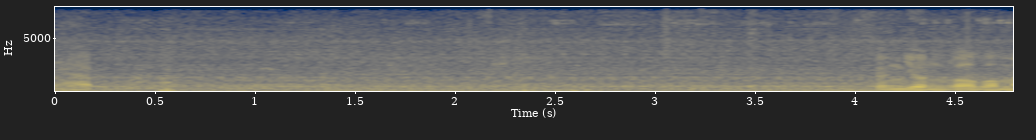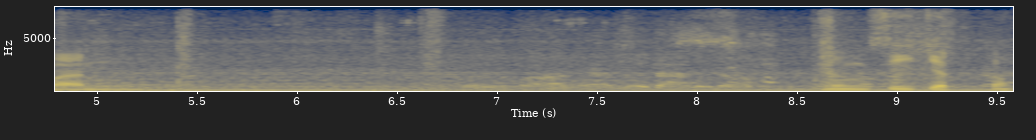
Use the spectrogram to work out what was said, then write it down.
นะครับ เครื่องยนต์ก็ประมาณ147เนาะ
